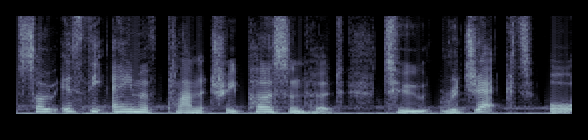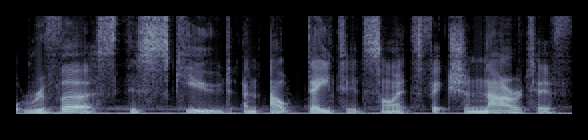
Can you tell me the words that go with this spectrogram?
So, is the aim of planetary personhood to reject or reverse this skewed and outdated science fiction narrative?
